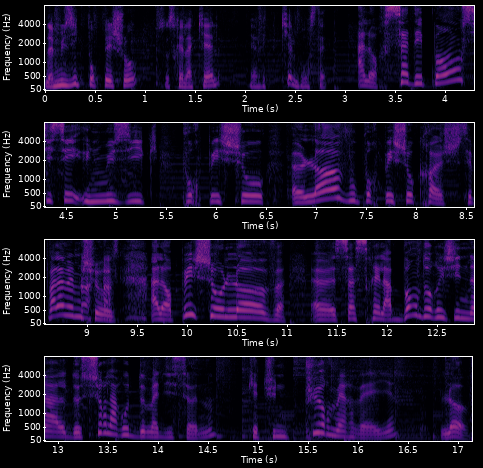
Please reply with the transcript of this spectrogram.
La musique pour pécho, ce serait laquelle et avec quelle grosse tête? Alors, ça dépend si c'est une musique pour Pécho euh, Love ou pour Pécho Crush. C'est pas la même chose. Alors, Pécho Love, euh, ça serait la bande originale de Sur la route de Madison, qui est une pure merveille. Love,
